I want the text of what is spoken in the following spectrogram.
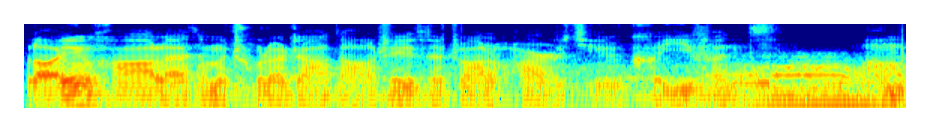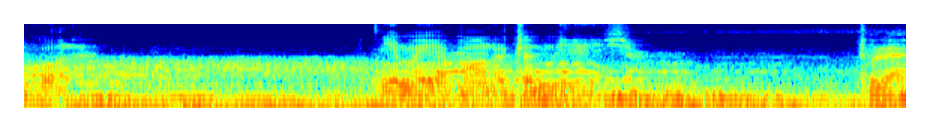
老鹰和阿来他们初来乍到，这一次抓了二十几个可疑分子，忙不过来。你们也帮着甄别一下。主任，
